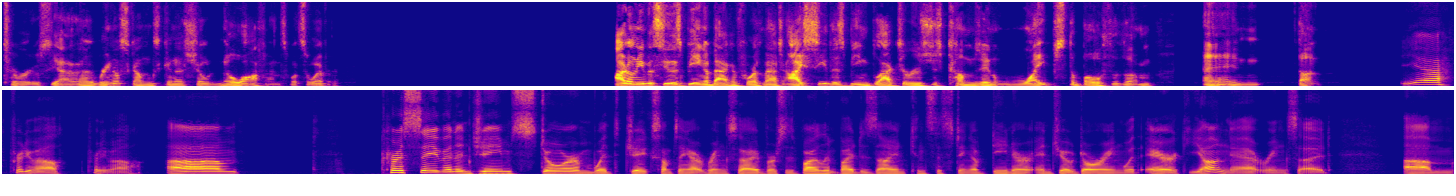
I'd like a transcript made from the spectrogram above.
Taurus. Yeah, uh, Reno Scum's gonna show no offense whatsoever. I don't even see this being a back and forth match. I see this being Black Taurus just comes in, wipes the both of them, and done. Yeah, pretty well. Pretty well. Um Chris Sabin and James Storm with Jake something at ringside versus Violent by Design consisting of Deaner and Joe Doering with Eric Young at ringside. Um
